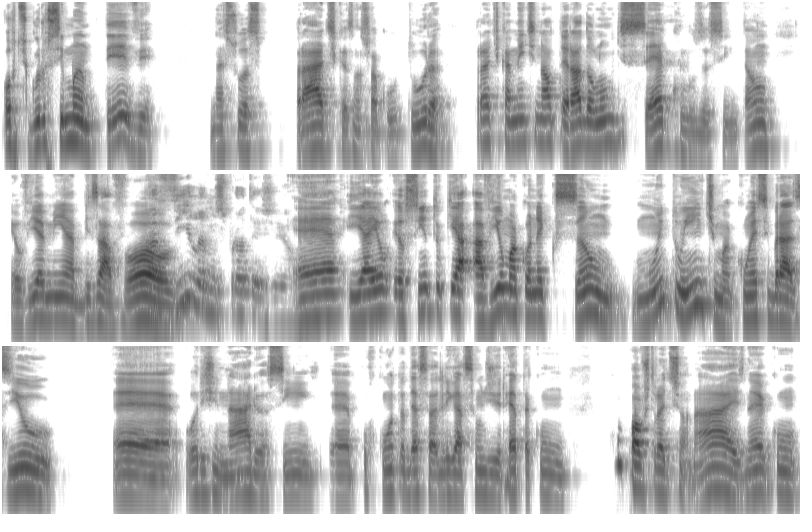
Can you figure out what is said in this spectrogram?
Porto Seguro se manteve nas suas práticas, na sua cultura, praticamente inalterado ao longo de séculos, assim. Então, eu vi a minha bisavó. A vila nos protegeu. É, e aí eu, eu sinto que ha- havia uma conexão muito íntima com esse Brasil é, originário, assim, é, por conta dessa ligação direta com, com povos tradicionais, né, com,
